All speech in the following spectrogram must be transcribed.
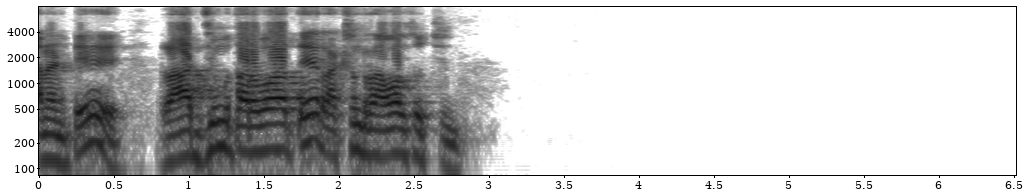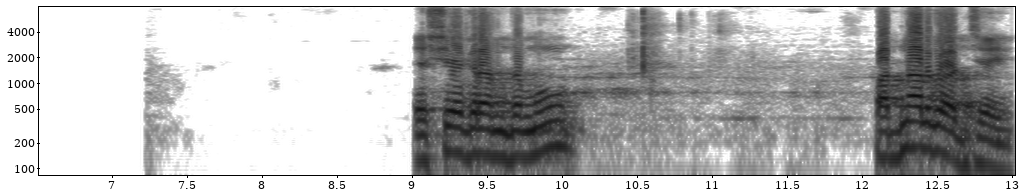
అని అంటే రాజ్యం తర్వాతే రక్షణ రావాల్సి వచ్చింది. యశ్య గ్రంథము పద్నాలుగో అధ్యాయం.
